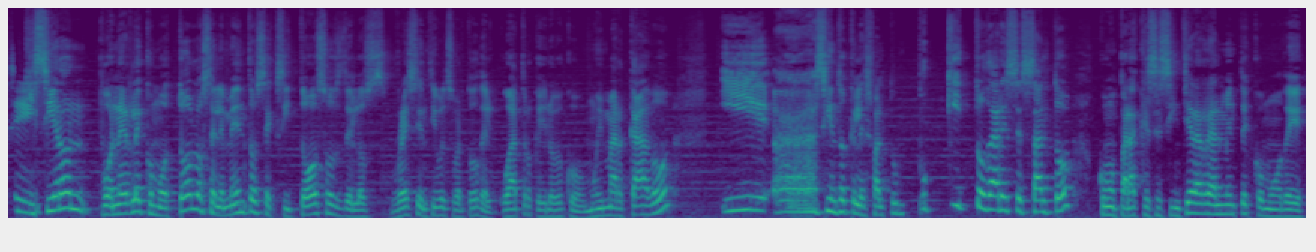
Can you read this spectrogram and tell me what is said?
Sí. quisieron ponerle como todos los elementos exitosos de los Resident Evil, sobre todo del 4, que yo lo veo como muy marcado. Y ah, siento que les faltó un poquito dar ese salto como para que se sintiera realmente como de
